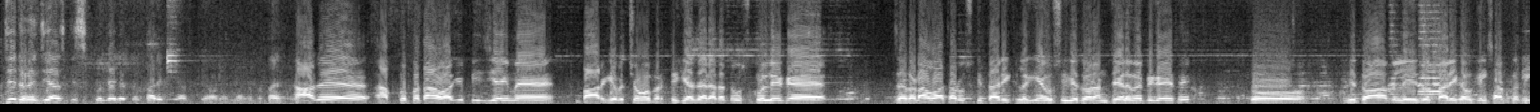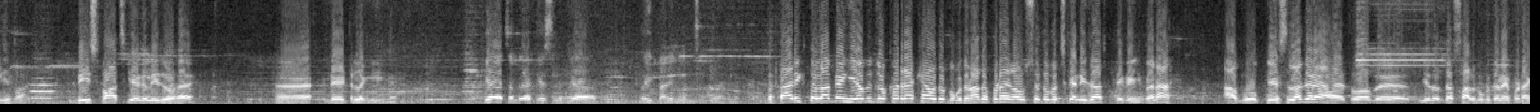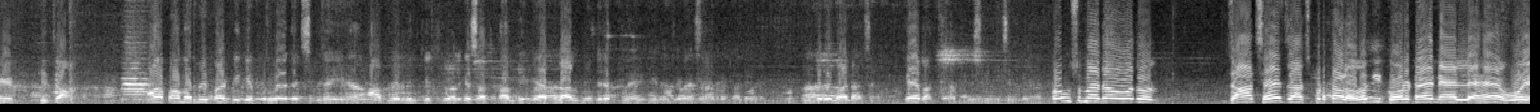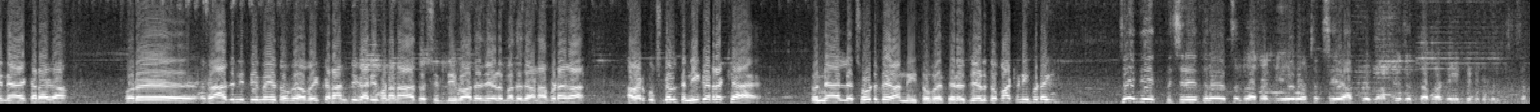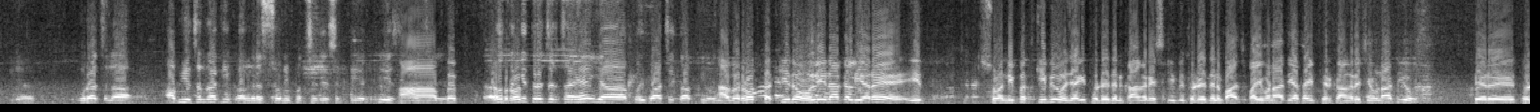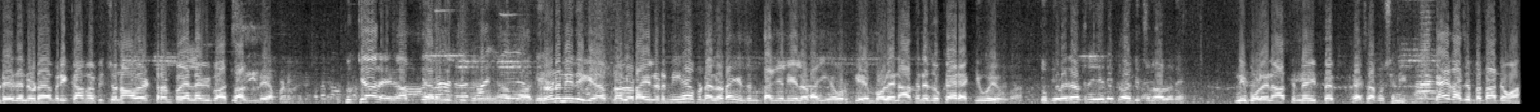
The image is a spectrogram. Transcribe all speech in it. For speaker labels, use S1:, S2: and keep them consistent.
S1: जी रविंद्र जी आज किसको लेकर
S2: आज आपको पता होगा कि पीजीआई में बाहर के बच्चों को भर्ती किया जा रहा था तो उसको लेके झगड़ा हुआ था और उसकी तारीख लगी है। उसी के दौरान जेल में भी गए थे। तो ये तो अगली जो तारीख है वकील साहब करी है। बीस पाँच की अगली जो है डेट लगी है।
S1: क्या चल रहा है? केस में क्या वही तारीख लग चुकी है?
S2: तो तारीख तो लगेंगे। अभी जो कर रखा है वो तो भुगतना तो पड़ेगा। उससे तो बच के नहीं जा सकते कहीं पे ना? अब वो केस लग रहा है तो अब ये तो दस साल भुगतने पड़ेंगे कि जाओ
S1: आप आम आदमी पार्टी के पूर्व अध्यक्ष भी रहे हैं आपने अरविंद केजरीवाल के साथ काम भी किया फ़िलहाल वो गिरफ्त हुए हैं जो है उनको रिमांड हासिल क्या बात है आप इसके पीछे
S2: तो उसमें तो वो तो जाँच है जाँच पड़ताल होगी कोर्ट है न्यायालय है वो ही न्याय करेगा। और राजनीति में तो भाई क्रांतिकारी बनना है तो सीधी बात है जेल में तो जाना पड़ेगा। अगर कुछ गलत नहीं कर रखा है तो न्यायालय छोड़ देगा नहीं तो भाई फिर जेल तो काटनी पड़ेगी।
S1: जी एक पिछले दिनों चल रहा था कि रोहतक से आपके भारतीय जनता पार्टी की टिकट मिल सकती है पूरा चला। अब ये चल रहा कि कांग्रेस सोनीपत से दे सकती है
S2: हाँ,
S1: रोहतक की तरह चर्चा है या कोई बातचीत आपकी
S2: अब रोहतक की तो होली ना कल यार सोनीपत की भी हो जाएगी थोड़े दिन कांग्रेस की भी थोड़े दिन भाजपा ही बना दिया था फिर कांग्रेस ही बना दियो। फिर थोड़े दिन उड़ा अमेरिका में भी चुनाव है ट्रंप वाला भी बात चल रही है अपनी।
S1: तो क्या रहेगा? आप क्या रणनीति करेंगे आप आगे?
S2: रणनीति क्या? अपना लड़ाई लड़नी है अपना लड़ाई जनता के लिए लड़ाई है और क्या है? भोलेनाथ ने जो कह रहा है की वही होगा।
S1: तो भोलेनाथ ने ये नहीं कहा कि चुनाव लड़े।
S2: नहीं भोलेनाथ ने ऐसा कुछ नहीं। कहेगा जब बता दूँगा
